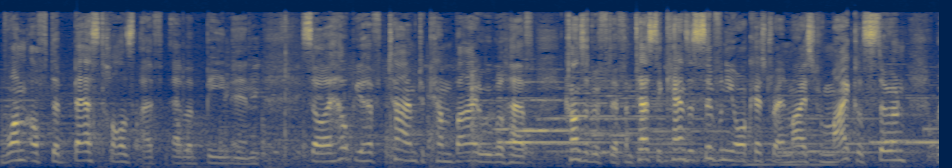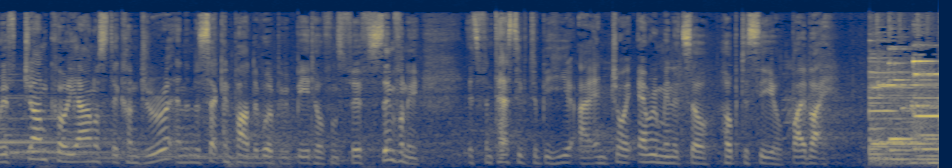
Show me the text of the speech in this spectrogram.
one of the best halls I've ever been in. So I hope you have time to come by. We will have concert with the fantastic Kansas Symphony Orchestra and Maestro Michael Stern with John corigliano's de Conjurer and in the second part there will be Beethoven's Fifth Symphony. It's fantastic to be here. I enjoy every minute so hope to see you. Bye bye.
